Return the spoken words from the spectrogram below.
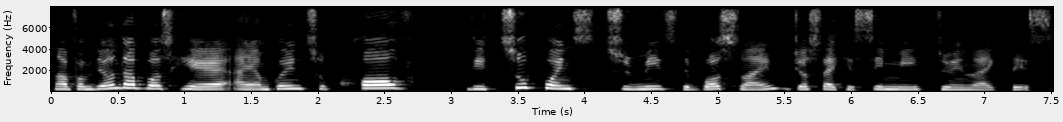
Now from the underbust here, I am going to curve the two points to meet the bust line, just like you see me doing like this.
